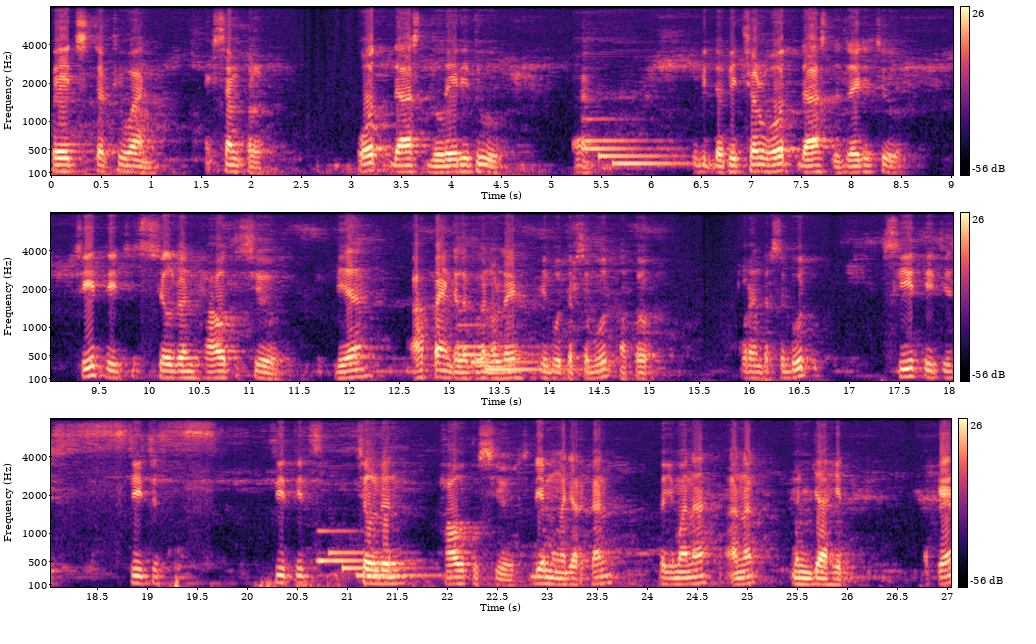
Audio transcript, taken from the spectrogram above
page 31 example. What does the lady do? Uh, the picture what does the lady do? She teaches children how to sew dia apa yang dilakukan oleh ibu tersebut atau orang tersebut? She teaches teaches she teaches children how to sew dia mengajarkan bagaimana anak menjahit. Oke okay?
